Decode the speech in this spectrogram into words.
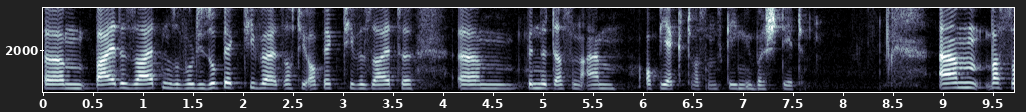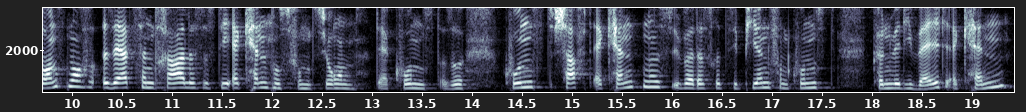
ähm, beide Seiten, sowohl die subjektive als auch die objektive Seite, ähm, bindet das in einem Objekt, was uns gegenübersteht. Ähm, was sonst noch sehr zentral ist, ist die Erkenntnisfunktion der Kunst. Also Kunst schafft Erkenntnis. Über das Rezipieren von Kunst können wir die Welt erkennen.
